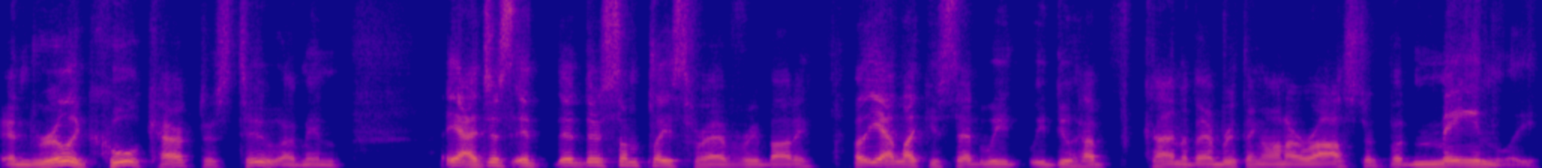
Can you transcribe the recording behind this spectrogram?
and really cool characters too. I mean, yeah, just it, it there's some place for everybody. But yeah, like you said, we we do have kind of everything on our roster, but mainly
